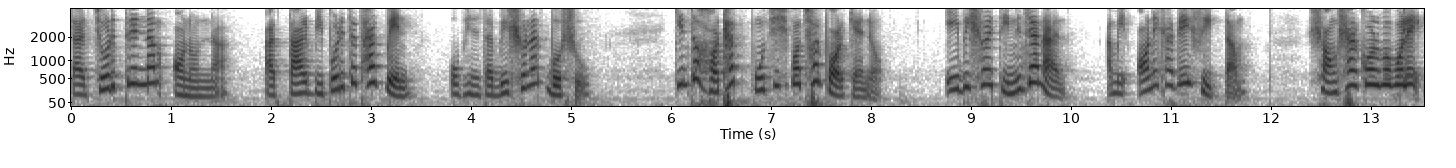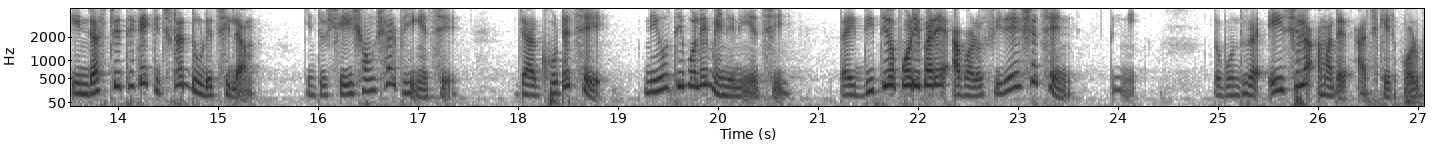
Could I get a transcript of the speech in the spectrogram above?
তার চরিত্রের নাম অনন্যা আর তার বিপরীতে থাকবেন অভিনেতা বিশ্বনাথ বসু। কিন্তু হঠাৎ পঁচিশ বছর পর কেন? এই বিষয়ে তিনি জানান, আমি অনেক আগেই ফিরতাম। সংসার করব বলে ইন্ডাস্ট্রি থেকে কিছুটা দূরে ছিলাম, কিন্তু সেই সংসার ভেঙেছে। যা ঘটেছে নিয়তি বলে মেনে নিয়েছি, তাই দ্বিতীয় পরিবারে আবারও ফিরে এসেছেন তিনি। তো বন্ধুরা, এই ছিল আমাদের আজকের পর্ব।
